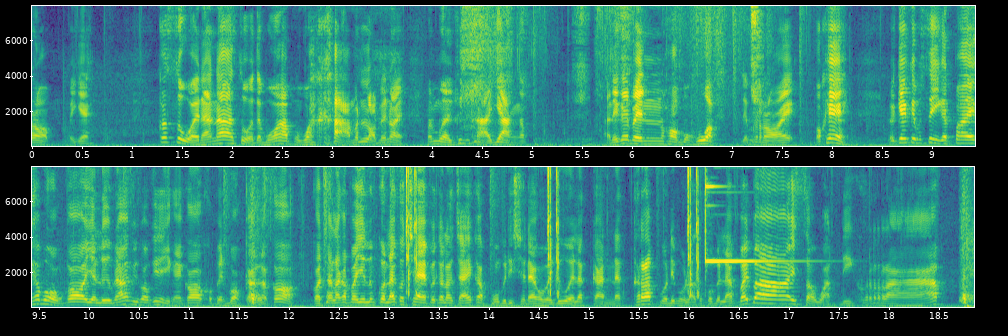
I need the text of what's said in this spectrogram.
รอบๆไปนไงก็สวยนะหน้าสวยแต่ว่าผมว่าขามันหลอนไปหน่อย มันเหมือนขึ้นขายังครับ อันนี้ก็เป็นหอมหมกฮวกเรียบร้อย โอเค ไปเกมเกมสี่กันไปครับผมก็อย่าลืมนะมีความคิดเห็นยังไงก็คอมเมนต์บอกกันแล้วก็ก่อนจะลากันไปอย่าลืมกดไลค์กดแชร์เป็นกำลังใจให้กับผมวิดีชแนลเอาไว้ด้วยแล้วกันนะครับวันนี้ผมลาทุกคนไปแล้วบ๊ายบายสวัสดีครับ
